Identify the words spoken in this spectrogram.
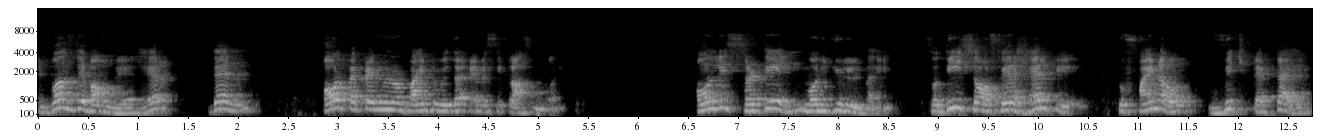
And once they bound here, here then all peptide will not bind to with the MSC class molecule. Only certain molecule will bind. So these software help you to find out which peptide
